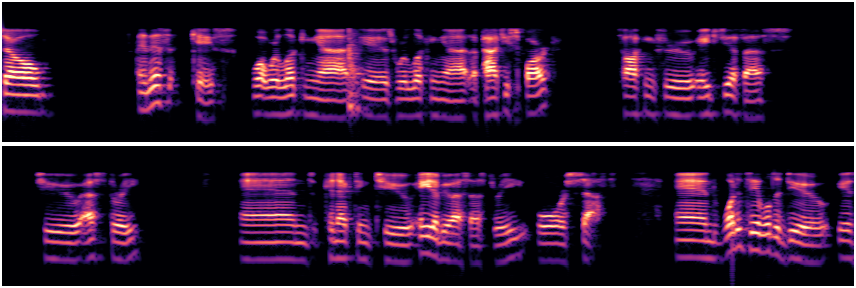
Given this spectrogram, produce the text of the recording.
so in this case, what we're looking at is we're looking at Apache Spark, talking through HDFS to S3, and connecting to AWS S3 or Ceph. And what it's able to do is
